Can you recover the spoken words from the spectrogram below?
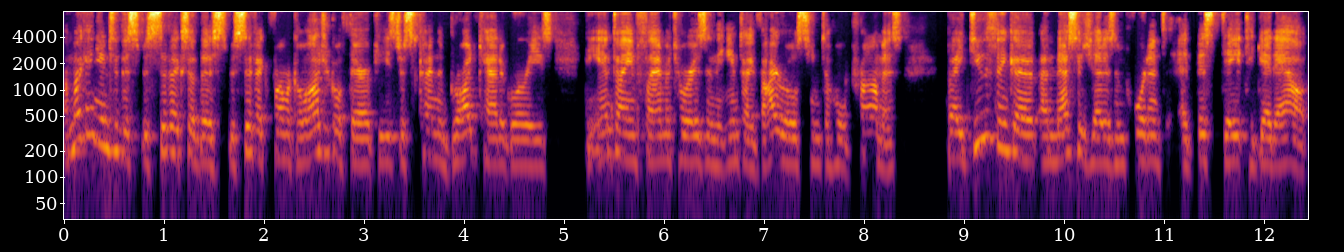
I'm not getting into the specifics of the specific pharmacological therapies, just kind of broad categories. The anti inflammatories and the antivirals seem to hold promise. But I do think a, a message that is important at this date to get out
